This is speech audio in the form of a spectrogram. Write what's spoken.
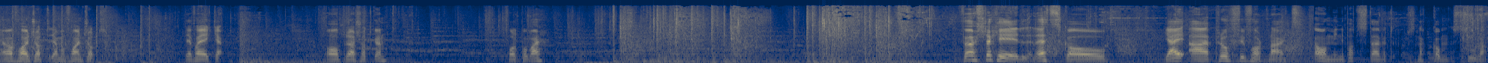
Jeg må få en shot. Jeg må få en shot. Det får jeg ikke. Håper det er shotgun. Folk på meg. Første kill. Let's go. Jeg er proff i Fortnite. Å, oh, minipots der, vet du. Snakk om sola.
